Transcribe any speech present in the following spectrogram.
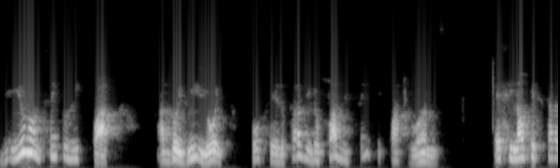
de 1904 a 2008, ou seja, o cara viveu quase 104 anos, é sinal que esse cara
